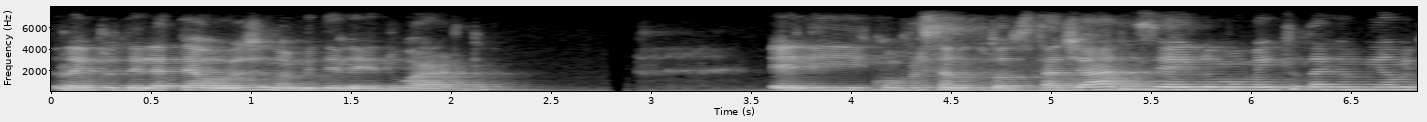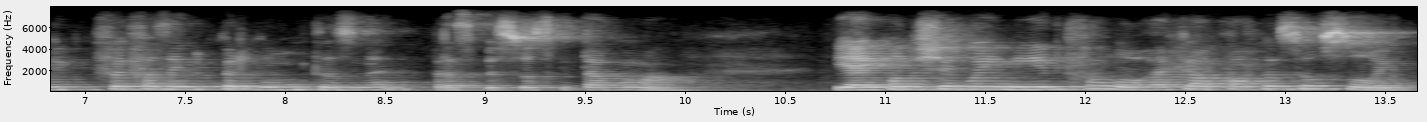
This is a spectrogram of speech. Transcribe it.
lembro dele até hoje, o nome dele é Eduardo, ele conversando com todos os estagiários, e aí no momento da reunião ele foi fazendo perguntas, né, para as pessoas que estavam lá. E aí quando chegou em mim, ele falou, Raquel, qual que é o seu sonho?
